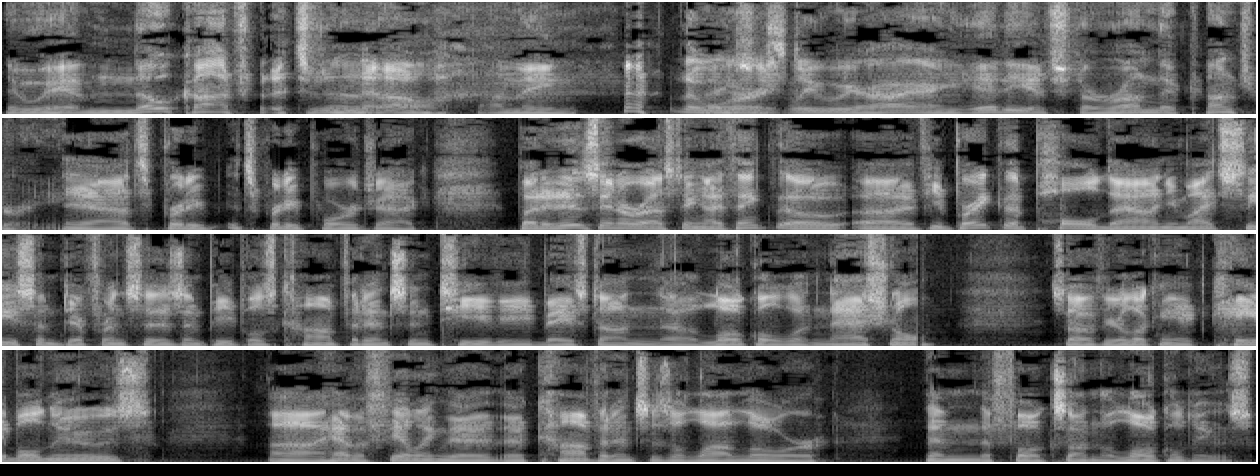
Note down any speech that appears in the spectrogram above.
that we have no confidence in No. I mean, the worst. basically, we're hiring idiots to run the country. Yeah, it's pretty it's pretty poor, Jack. But it is interesting. I think though, uh, if you break the poll down, you might see some differences in people's confidence in TV based on uh, local and national. So if you're looking at cable news, uh, I have a feeling the the confidence is a lot lower than the folks on the local news.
